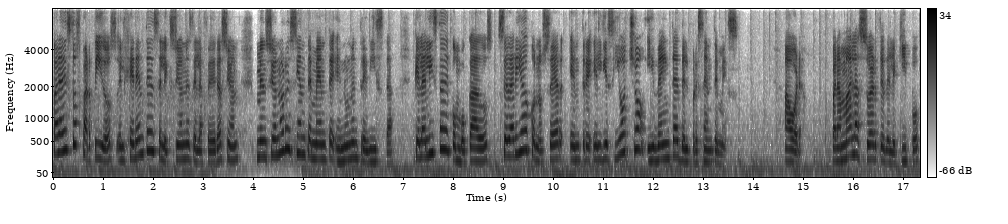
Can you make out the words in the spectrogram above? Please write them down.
Para estos partidos, el gerente de selecciones de la federación mencionó recientemente en una entrevista que la lista de convocados se daría a conocer entre el 18 y 20 del presente mes. Ahora, para mala suerte del equipo,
